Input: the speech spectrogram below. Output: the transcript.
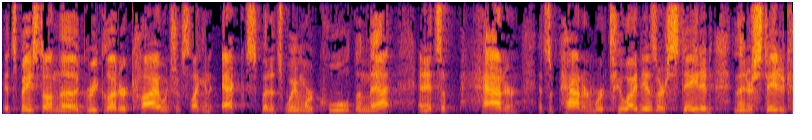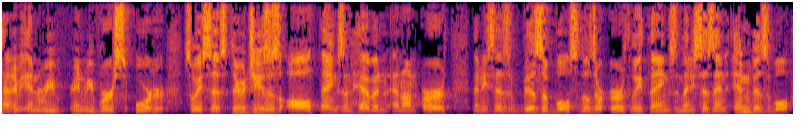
It's based on the Greek letter chi, which looks like an X, but it's way more cool than that. And it's a pattern. It's a pattern where two ideas are stated, and then they're stated kind of in, re, in reverse order. So he says, through Jesus, all things in heaven and on earth. Then he says, visible, so those are earthly things. And then he says, and invisible,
